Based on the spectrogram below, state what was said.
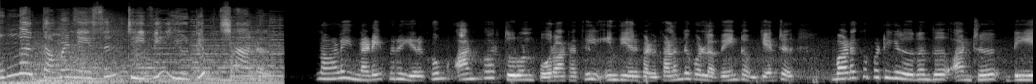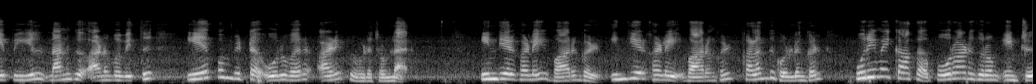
உங்கள் Tamil Nesan TV YouTube channel நாளை நடைபெற இருக்கும் அன்பார் துருன் போராட்டத்தில் இந்தியர்கள் கலந்து கொள்ள வேண்டும் என்று வடக்குப்பட்டியிலிருந்து அன்று டிஏபியில் நன்கு அனுபவித்து ஏப்பம் விட்ட ஒருவர் அழைப்பு விடுத்துள்ளார். இந்தியர்களை வாருங்கள் இந்தியர்களை வாருங்கள் கலந்து கொள்ளுங்கள் உரிமைக்காக போராடுகிறோம் என்று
